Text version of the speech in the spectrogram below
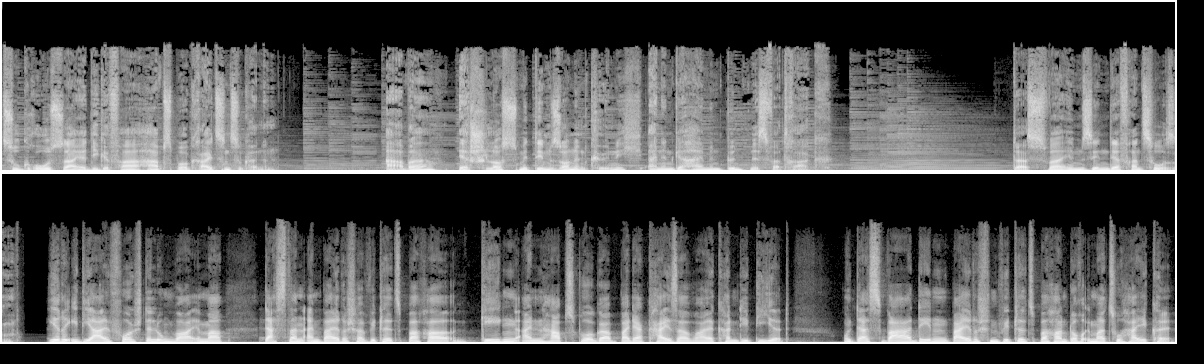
zu groß sah er die Gefahr, Habsburg reizen zu können. Aber er schloss mit dem Sonnenkönig einen geheimen Bündnisvertrag. Das war im Sinn der Franzosen. Ihre Idealvorstellung war immer, dass dann ein bayerischer Wittelsbacher gegen einen Habsburger bei der Kaiserwahl kandidiert. Und das war den bayerischen Wittelsbachern doch immer zu heikel.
